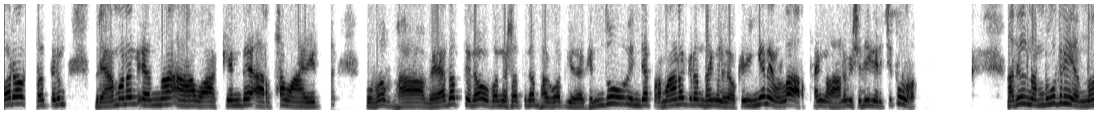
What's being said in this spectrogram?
ഓരോ അർത്ഥത്തിലും ബ്രാഹ്മണൻ എന്ന ആ വാക്കിന്റെ അർത്ഥമായിട്ട് ഉപ വേദത്തിലോ ഉപനിഷത്തിലോ ഭഗവത്ഗീത ഹിന്ദുവിന്റെ പ്രമാണ ഗ്രന്ഥങ്ങളിലോ ഒക്കെ ഇങ്ങനെയുള്ള അർത്ഥങ്ങളാണ് വിശദീകരിച്ചിട്ടുള്ളത്. അതിൽ നമ്പൂതിരി എന്ന്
